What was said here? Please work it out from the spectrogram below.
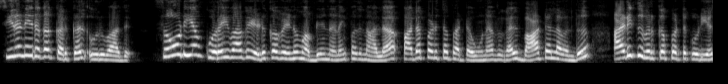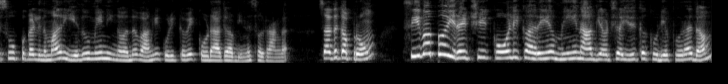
சிறுநீரக கற்கள் உருவாது. சோடியம் குறைவாக எடுக்க வேணும் அப்படின்னு நினைப்பதனால பதப்படுத்தப்பட்ட உணவுகள் பாட்டில வந்து அடித்து விற்கப்பட்டக்கூடிய சூப்புகள் இந்த மாதிரி எதுவுமே நீங்க வந்து வாங்கி குடிக்கவே கூடாது அப்படின்னு சொல்றாங்க. ஸோ அதுக்கப்புறம் சிவப்பு இறைச்சி கோழிக்கறி மீன் ஆகியவற்றில் இருக்கக்கூடிய புரதம்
